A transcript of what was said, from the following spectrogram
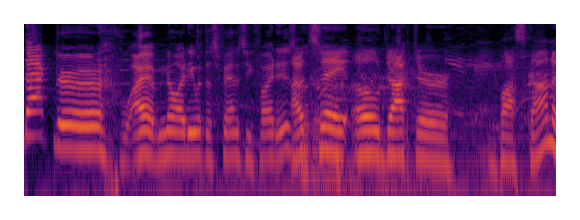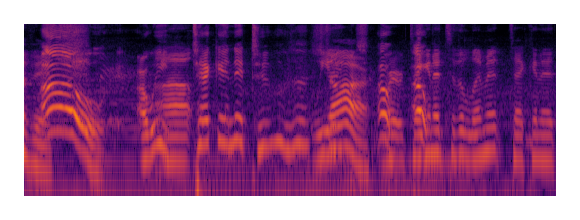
Doctor. I have no idea what this fantasy fight is. I would but, uh, say, oh, Doctor Bosconovitch. Oh, are we Uh, taking it to the? We streets? are. Oh, We're taking oh. it to the limit, taking it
